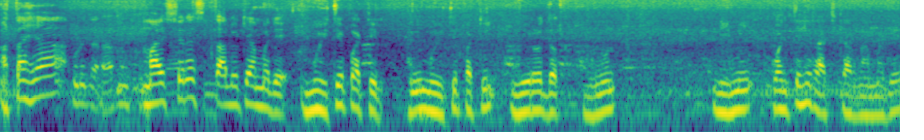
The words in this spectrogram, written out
आता ह्या माळशिरस तालुक्यामध्ये मोहिते पाटील आणि मोहिते पाटील विरोधक म्हणून नेहमी कोणत्याही राजकारणामध्ये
